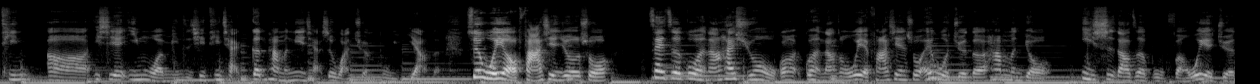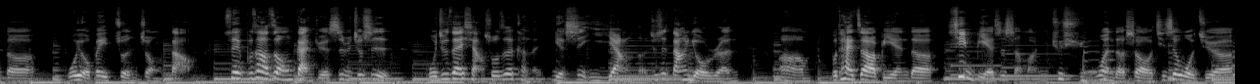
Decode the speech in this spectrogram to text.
听呃一些英文名字，其实听起来跟他们念起来是完全不一样的。所以我也有发现，就是说在这个过程当中，他询问我过过程当中，我也发现说，诶，我觉得他们有。意识到这部分，我也觉得我有被尊重到，所以不知道这种感觉是不是就是，我就在想说，这可能也是一样的，就是当有人呃不太知道别人的性别是什么，你去询问的时候，其实我觉得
